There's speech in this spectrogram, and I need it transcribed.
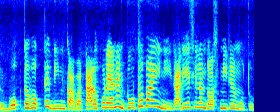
ওই বকতে বকতে দিন কাবা তার উপরে, জানেন, টোটো পাইনি। দাঁড়িয়েছিলাম দশ মিনিটের মতো।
